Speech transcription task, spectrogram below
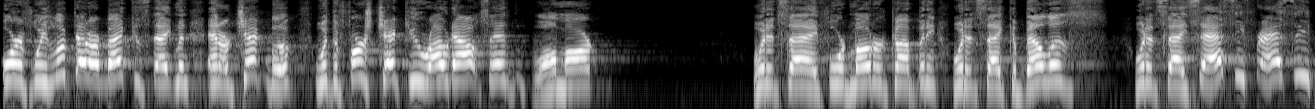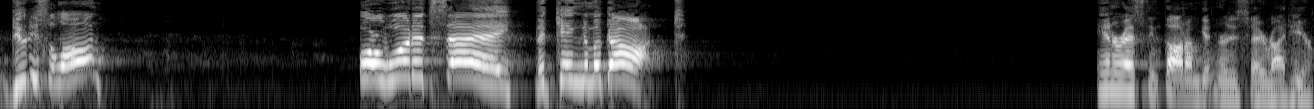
Or if we looked at our bank statement and our checkbook, would the first check you wrote out said Walmart? Would it say Ford Motor Company? Would it say Cabela's? Would it say Sassy Frassy Beauty Salon? Or would it say the Kingdom of God? Interesting thought I'm getting ready to say right here.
